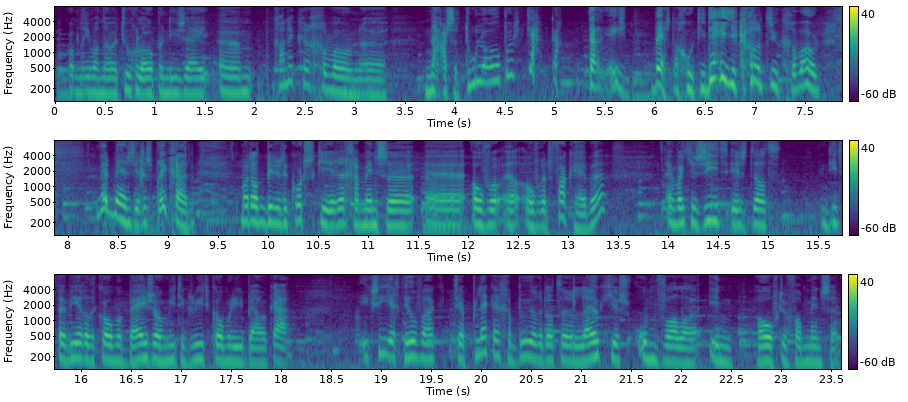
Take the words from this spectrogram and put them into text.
Er kwam er iemand naar me toe gelopen en die zei: ehm, Kan ik er gewoon eh, naar ze toe lopen? Ja, dat, is best een goed idee. Je kan natuurlijk gewoon met mensen in gesprek gaan. Maar dat binnen de kortste keren gaan mensen eh, over, eh, over het vak hebben. En wat je ziet is dat die twee werelden komen bij zo'n meet and greet komen die bij elkaar. Ik zie echt heel vaak ter plekke gebeuren dat er luikjes omvallen in hoofden van mensen.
